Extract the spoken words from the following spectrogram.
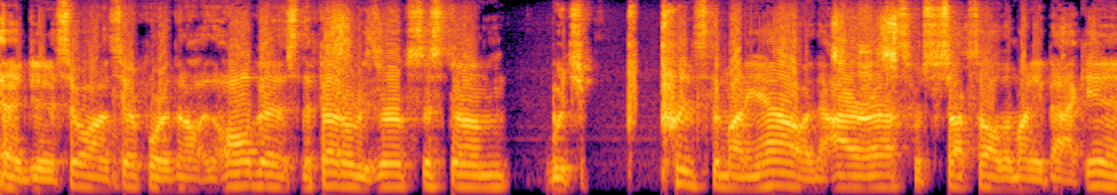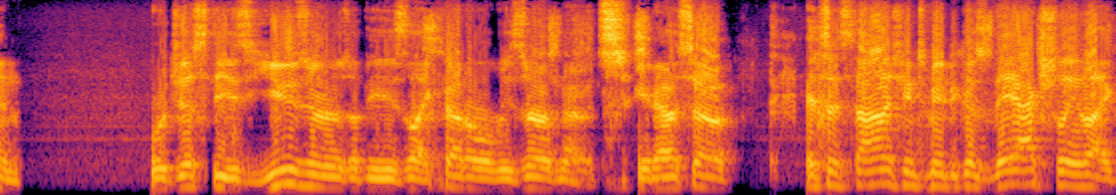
and so on and so forth. And All this, the Federal Reserve System, which prints the money out, and the IRS, which sucks all the money back in, were just these users of these like Federal Reserve notes. You know, so it's astonishing to me because they actually like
